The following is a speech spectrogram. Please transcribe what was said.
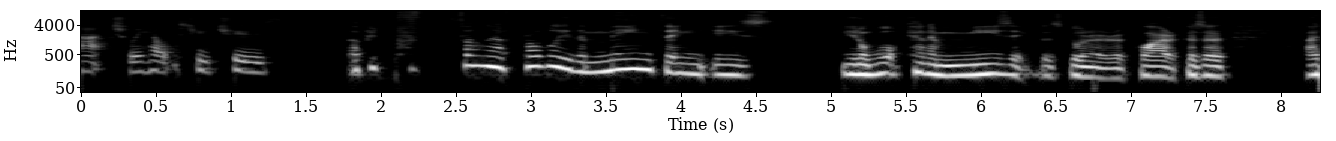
actually helps you choose? Be fun enough. Probably the main thing is, you know, what kind of music that's going to require because I, I,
